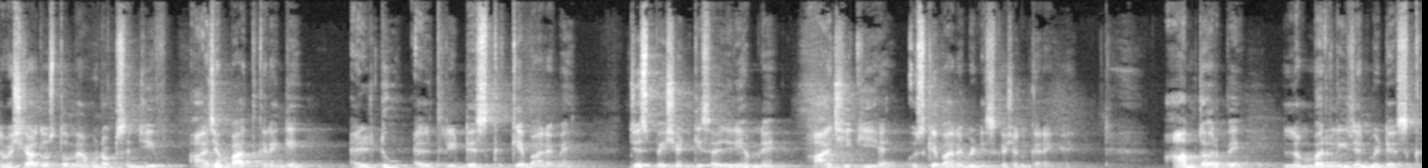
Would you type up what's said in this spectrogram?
नमस्कार दोस्तों मैं हूँ डॉक्टर संजीव। आज हम बात करेंगे L2 L3 डिस्क के बारे में जिस पेशेंट की सर्जरी हमने आज ही की है उसके बारे में डिस्कशन करेंगे। आमतौर पे लंबर लीजन में डिस्क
